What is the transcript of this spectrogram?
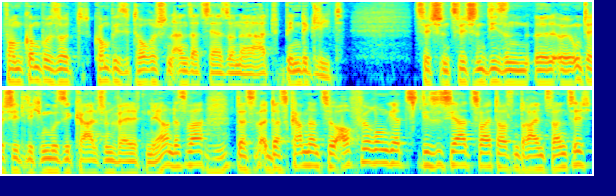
vom Komposit kompositorischen Ansatz her so eine Art Bindeglied zwischen zwischen diesen äh, äh, unterschiedlichen musikalischen Welten ja. Und das war das war- das kam dann zur Aufführung jetzt dieses Jahr 2023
